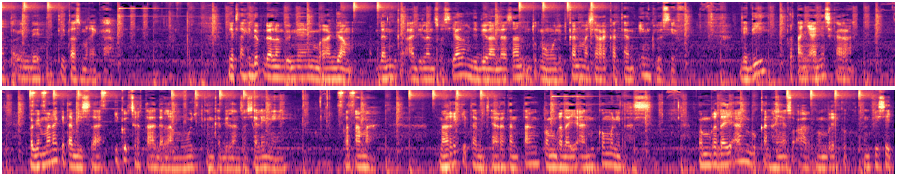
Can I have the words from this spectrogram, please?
atau identitas mereka. Kita hidup dalam dunia yang beragam dan keadilan sosial menjadi landasan untuk mewujudkan masyarakat yang inklusif. Jadi, pertanyaannya sekarang, Bagaimana kita bisa ikut serta dalam mewujudkan keadilan sosial ini? Pertama, mari kita bicara tentang pemberdayaan komunitas. Pemberdayaan bukan hanya soal memberi kekuatan fisik,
